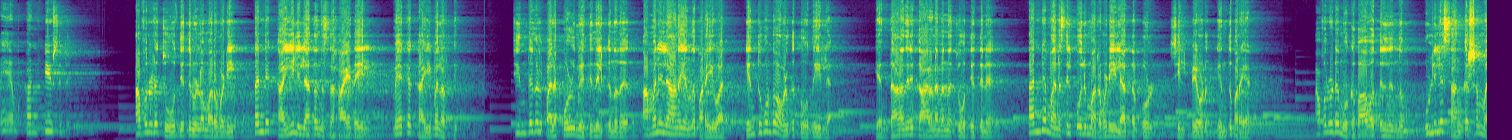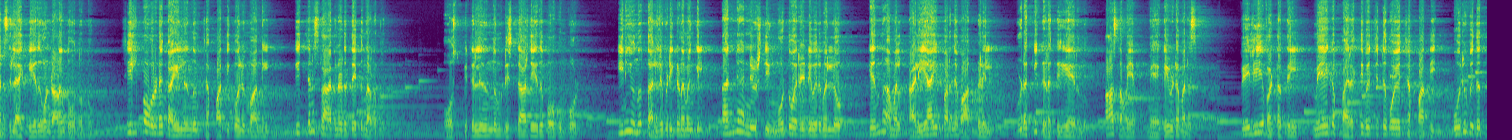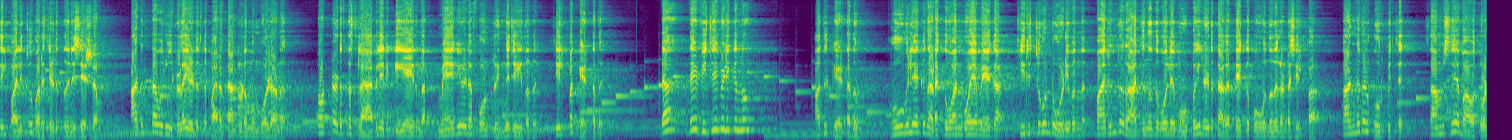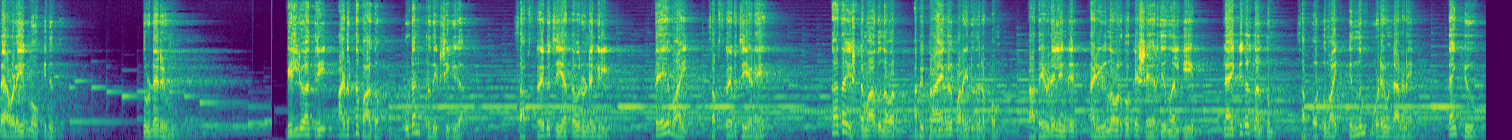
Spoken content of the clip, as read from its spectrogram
I am confused. അവളുടെ ചോദ്യത്തിനുള്ള മറുപടി തന്റെ കയ്യിലില്ലാത്ത നിസ്സഹായതയിൽ മേഘ കൈമലർത്തി. ചിന്തകൾ പലപ്പോഴും എത്തി നിൽക്കുന്നത് അമലിലാണ് എന്ന് പറയുവാൻ എന്തുകൊണ്ടോ അവൾക്ക് തോന്നിയില്ല. എന്താണതിന് കാരണമെന്ന ചോദ്യത്തിന് തന്റെ മനസ്സിൽ പോലും മറുപടിയില്ലാത്തപ്പോൾ ശില്പയോട് എന്തു പറയാൻ? അവളുടെ മുഖഭാവത്തിൽ നിന്നും ഉള്ളിലെ സംഘർഷം മനസ്സിലാക്കിയത് കൊണ്ടാണെന്ന് തോന്നുന്നു. ശില്പ അവളുടെ കയ്യിൽ നിന്നും ചപ്പാത്തി ചപ്പാത്തിക്കോലും വാങ്ങി കിച്ചൺ സ്ലാബിനടുത്തേക്ക് നടന്നു. ഹോസ്പിറ്റലിൽ നിന്നും ഡിസ്ചാർജ് ചെയ്തു പോകുമ്പോൾ ഇനിയൊന്ന് തല്ലുപിടിക്കണമെങ്കിൽ തന്നെ അന്വേഷിച്ച് ഇങ്ങോട്ട് വരേണ്ടി വരുമല്ലോ എന്ന് അമൽ കളിയായി പറഞ്ഞ വാക്കുകളിൽ ഉടക്കി കിടക്കുകയായിരുന്നു. ആ സമയം മേഘയുടെ മനസ്സ്. വലിയ വട്ടത്തിൽ മേഘ പരത്തി വെച്ചിട്ട് പോയ ചപ്പാത്തി ഒരു വിധത്തിൽ വലിച്ചു പറിച്ചെടുത്തതിന് ശേഷം അടുത്ത ഒരു ഉരുളയെടുത്ത് പരത്താൻ തുടങ്ങുമ്പോഴാണ് തൊട്ടടുത്ത സ്ലാബിലിരിക്കുകയായിരുന്ന മേഘയുടെ ഫോൺ റിങ് ചെയ്യുന്നത് ശില്പ കേട്ടത്. ദേ വിജയ് വിളിക്കുന്നു. അത് കേട്ടതും റൂമിലേക്ക് നടക്കുവാൻ പോയ മേഘ ചിരിച്ചുകൊണ്ട് ഓടിവന്ന് പരുന്ത് റാഞ്ചുന്നത് പോലെ മൊബൈൽ എടുത്ത് അകത്തേക്ക് പോകുന്നത് കണ്ട ശില്പ കണ്ണുകൾ കൂർപ്പിച്ച് സംശയഭാവത്തോടെ അവളെയും നോക്കി നിന്നു. തുടരും. വില്ലുവാത്രി അടുത്ത ഭാഗം ഉടൻ പ്രതീക്ഷിക്കുക. സബ്സ്ക്രൈബ് ചെയ്യാത്തവരുണ്ടെങ്കിൽ ദയവായി സബ്സ്ക്രൈബ് ചെയ്യണേ. കഥ ഇഷ്ടമാകുന്നവർ അഭിപ്രായങ്ങൾ പറയുന്നതിനൊപ്പം കഥയുടെ ലിങ്ക് കഴിയുന്നവർക്കൊക്കെ ഷെയർ ചെയ്ത് നൽകുകയും ലൈക്കുകൾ നൽകും സപ്പോർട്ടുമായി എന്നും കൂടെ ഉണ്ടാകണേ. താങ്ക്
